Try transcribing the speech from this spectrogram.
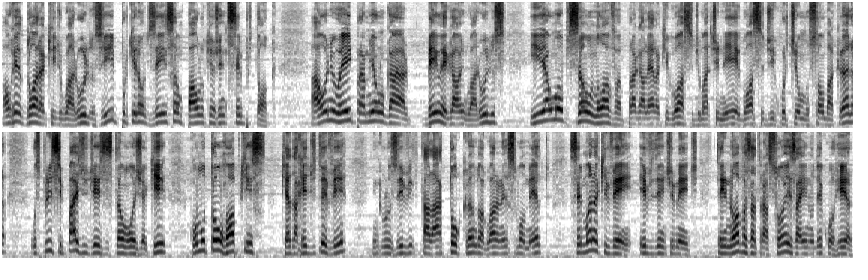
ao redor aqui de Guarulhos e, por que não dizer, em São Paulo, que a gente sempre toca. A Onway, para mim, é um lugar bem legal em Guarulhos. E é uma opção nova para a galera que gosta de matinê, gosta de curtir um som bacana. Os principais DJs estão hoje aqui, como Tom Hopkins, que é da Rede TV, inclusive está lá tocando agora nesse momento. Semana que vem, evidentemente, tem novas atrações, aí no decorrer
